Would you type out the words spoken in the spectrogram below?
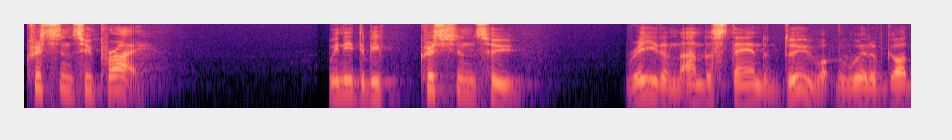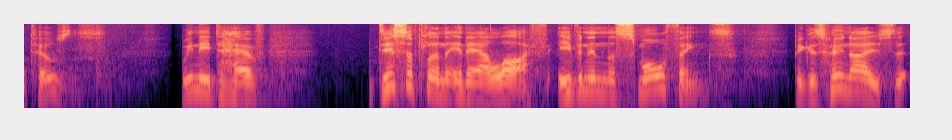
Christians who pray. We need to be Christians who read and understand and do what the Word of God tells us. We need to have discipline in our life, even in the small things, because who knows that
